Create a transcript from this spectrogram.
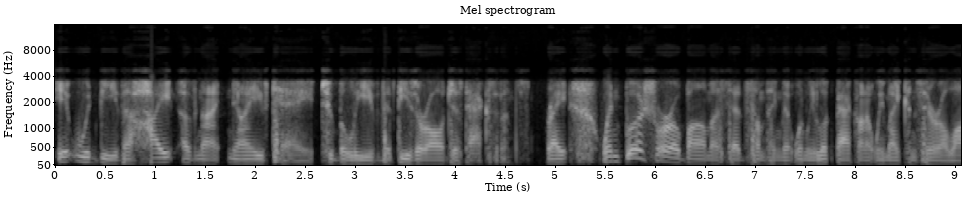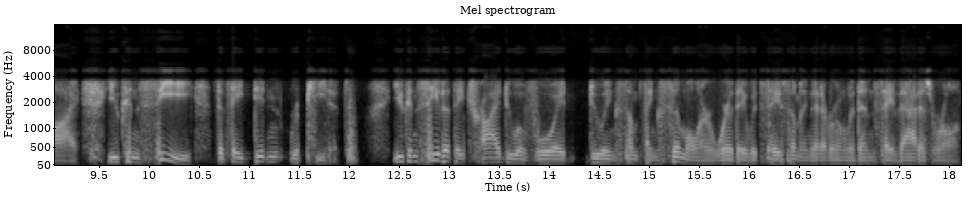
it would be the height of na- naivete to believe that these are all just accidents, right? When Bush or Obama said something that when we look back on it we might consider a lie, you can see that they didn't repeat it. You can see that they tried to avoid doing something similar where they would say something that everyone would then say that is wrong.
